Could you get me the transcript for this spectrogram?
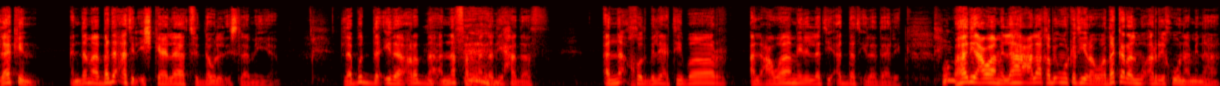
لكن عندما بدأت الإشكالات في الدولة الإسلامية لابد إذا أردنا أن نفهم ما الذي حدث أن نأخذ بالاعتبار العوامل التي أدت إلى ذلك. وهذه العوامل لها علاقة بأمور كثيرة وذكر المؤرخون منها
